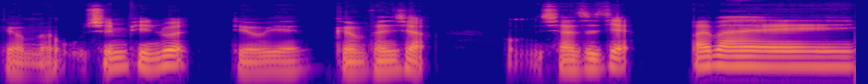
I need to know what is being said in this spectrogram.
给我们五星评论、留言跟分享。我们下次见，拜拜。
